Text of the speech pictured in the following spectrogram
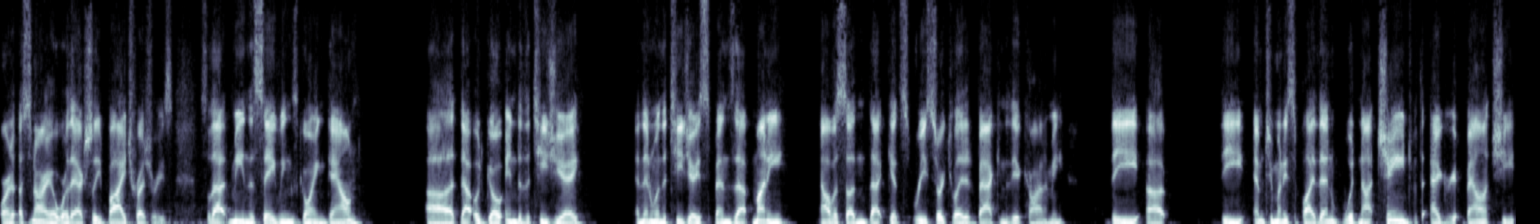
or a scenario where they actually buy treasuries. So that mean the savings going down. Uh, that would go into the TGA, and then when the TGA spends that money, now all of a sudden that gets recirculated back into the economy. The uh, the M2 money supply then would not change, but the aggregate balance sheet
